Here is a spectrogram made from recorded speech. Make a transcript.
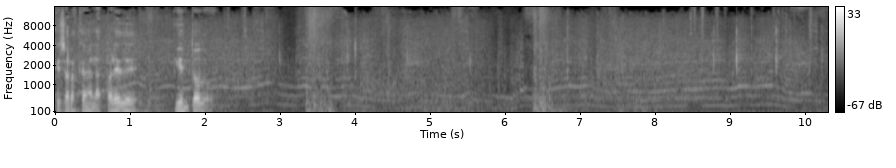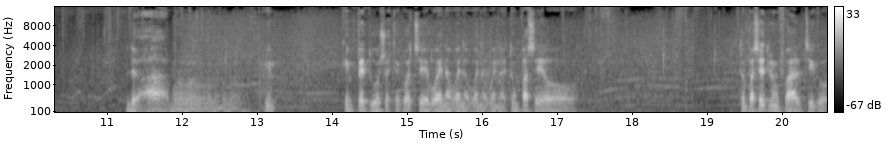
Que se rascan en las paredes y en todo. ¿Dónde va? Qué impetuoso este coche. Bueno, bueno, bueno, bueno. Esto es un paseo. Esto es un paseo triunfal, chicos.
